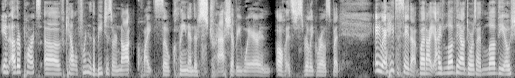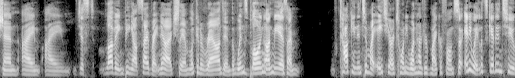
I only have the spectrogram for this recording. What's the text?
in other parts of California, the beaches are not quite so clean and there's trash everywhere and oh, it's just really gross. But anyway, I hate to say that, but I, I love the outdoors. I love the ocean. I'm, I'm just loving being outside right now. Actually, I'm looking around and the wind's blowing on me as I'm talking into my ATR 2100 microphone. So anyway, let's get into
